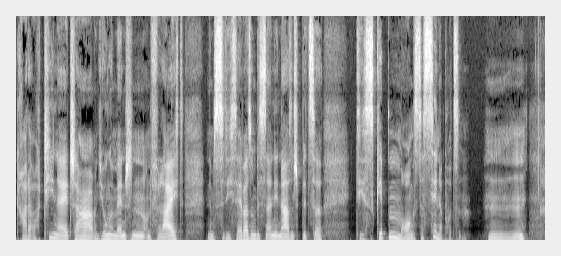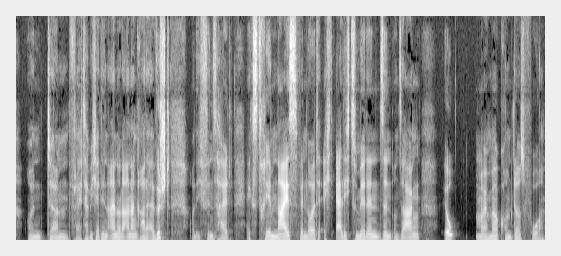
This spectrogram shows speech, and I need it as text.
gerade auch Teenager und junge Menschen und vielleicht nimmst du dich selber so ein bisschen an die Nasenspitze, die skippen morgens das Zähneputzen. Hm. Und ähm, vielleicht habe ich ja den einen oder anderen gerade erwischt. Und ich finde es halt extrem nice, wenn Leute echt ehrlich zu mir denn sind und sagen, jo, manchmal kommt das vor.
